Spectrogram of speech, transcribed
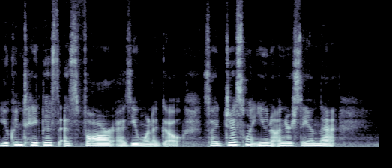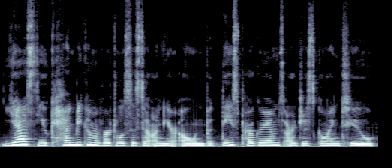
You can take this as far as you want to go. So I just want you to understand that yes, you can become a virtual assistant on your own, but these programs are just going to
